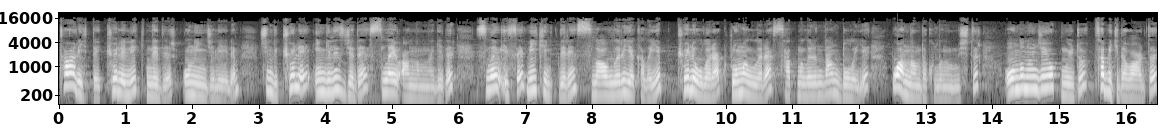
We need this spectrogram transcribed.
Tarihte kölelik nedir? Onu inceleyelim. Şimdi köle İngilizce'de slave anlamına gelir. Slave ise Vikinglerin Slavları yakalayıp köle olarak Romalılara satmalarından dolayı bu anlamda kullanılmıştır. Ondan önce yok muydu? Tabii ki de vardı.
